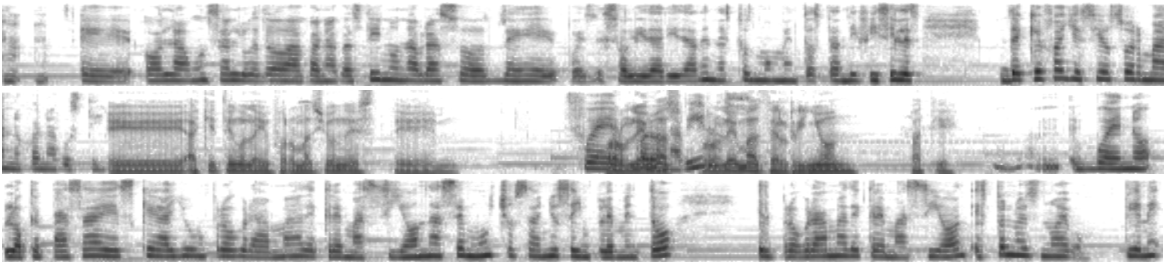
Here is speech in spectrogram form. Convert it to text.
Eh, hola, un saludo a Juan Agustín, un abrazo de pues de solidaridad en estos momentos tan difíciles. ¿De qué falleció su hermano, Juan Agustín? Eh, aquí tengo la información, este fue problemas, problemas del riñón, Pati. Bueno, lo que pasa es que hay un programa de cremación. Hace muchos años se implementó el programa de cremación. Esto no es nuevo, tiene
